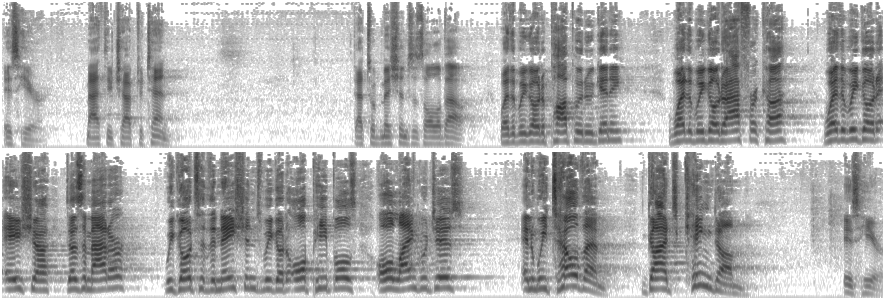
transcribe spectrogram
is here. Matthew chapter 10. That's what missions is all about. Whether we go to Papua New Guinea, whether we go to Africa, whether we go to Asia, doesn't matter. We go to the nations, we go to all peoples, all languages, and we tell them God's kingdom is here.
